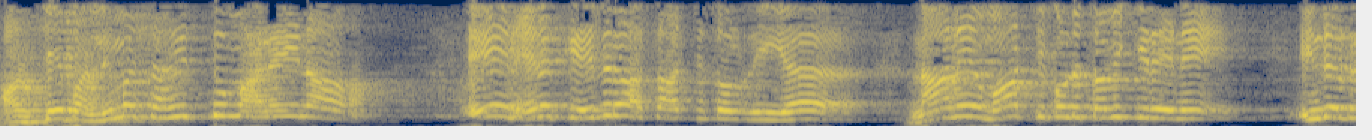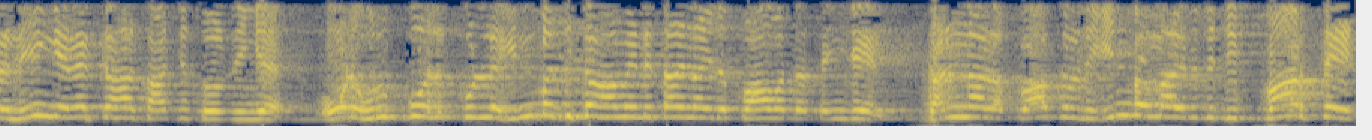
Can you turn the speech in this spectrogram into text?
அவன் கேட்பான் லிம சகித்தும் அலைனா? ஏன் எனக்கு எதிரா சாட்சி சொல்றீங்க? நானே மாற்றிக்கொண்டு தவிக்கிறேனே. இந்த இடத்துல நீங்க எனக்காக சாட்சி சொல்றீங்க. உங்களோட உறுப்புகளுக்குள்ள இன்பத்துக்காக வேண்டித்தான் நான் இந்த பாவத்தை செஞ்சேன். கண்ணால பாக்குறது இன்பமா இருந்துச்சு பார்த்தேன்.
